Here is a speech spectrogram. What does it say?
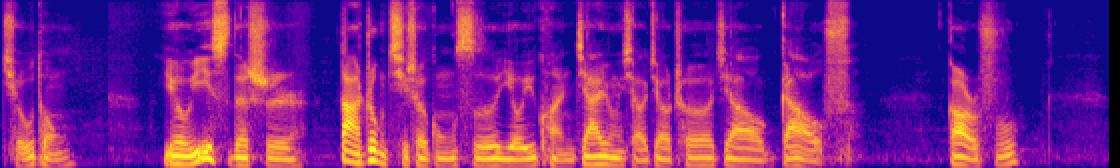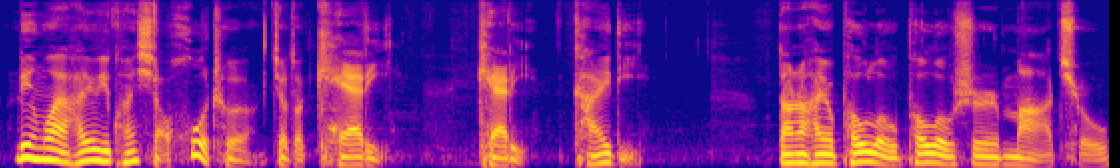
球童。有意思的是，大众汽车公司有一款家用小轿车叫 Golf，高尔夫。另外还有一款小货车叫做 Caddy，Caddy，凯迪。当然还有 Polo，Polo 是马球。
